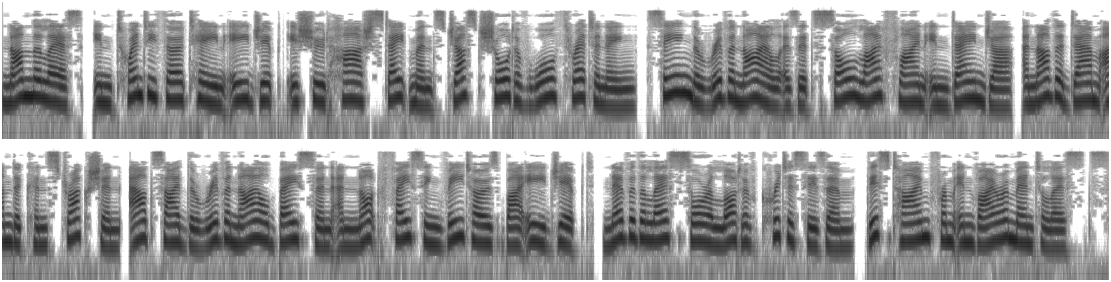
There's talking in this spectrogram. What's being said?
Nonetheless, in 2013 Egypt issued harsh statements just short of war-threatening, seeing the River Nile as its sole lifeline in danger. Another dam under construction, outside the River Nile basin and not facing vetoes by Egypt, nevertheless saw a lot of criticism, this time from environmentalists.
